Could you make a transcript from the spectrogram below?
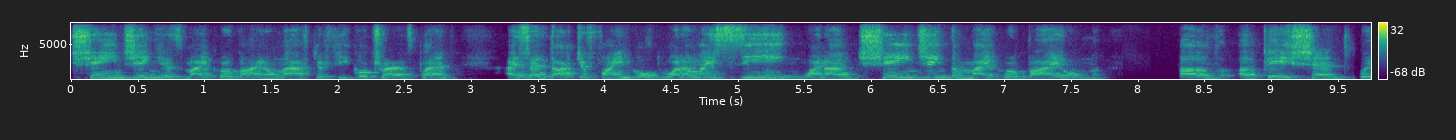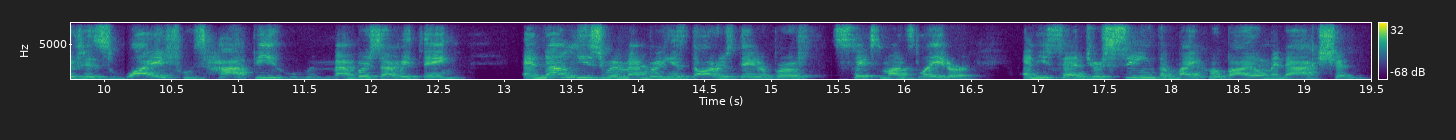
changing his microbiome after fecal transplant, I said, Dr. Finegold, what am I seeing when I'm changing the microbiome of a patient with his wife who's happy, who remembers everything? And now he's remembering his daughter's date of birth six months later. And he said, You're seeing the microbiome in action.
